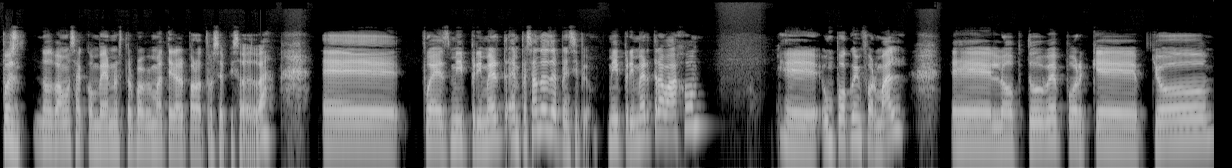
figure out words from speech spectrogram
pues nos vamos a comer nuestro propio material para otros episodios, ¿va? Eh, pues mi primer, empezando desde el principio, mi primer trabajo, eh, un poco informal, eh, lo obtuve porque yo,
